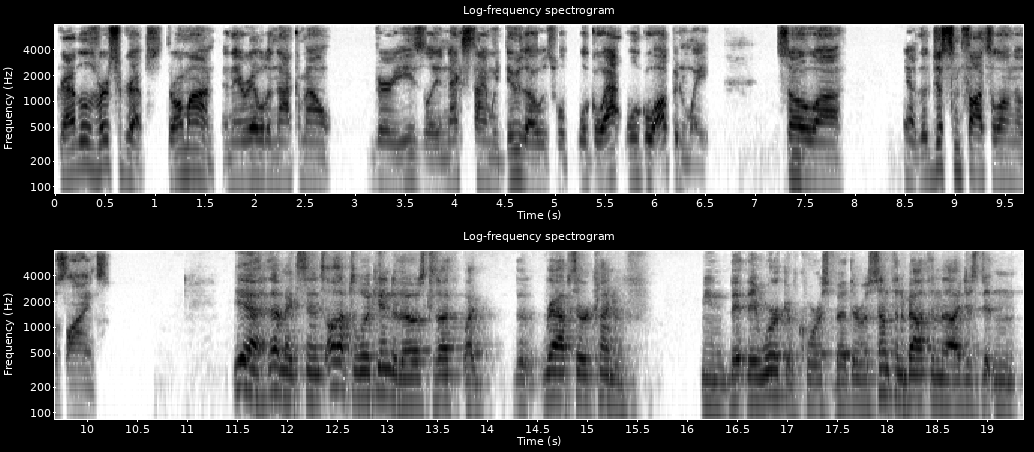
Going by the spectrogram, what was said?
grab those Versa grips, throw them on," and they were able to knock them out very easily. And next time we do those, we'll we'll go at we'll go up in weight. So, uh, yeah, just some thoughts along those lines. Yeah, that makes sense. I'll have to look into those because I like the wraps are kind of. I mean, they, they work, of course, but there was something about them that I just didn't.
